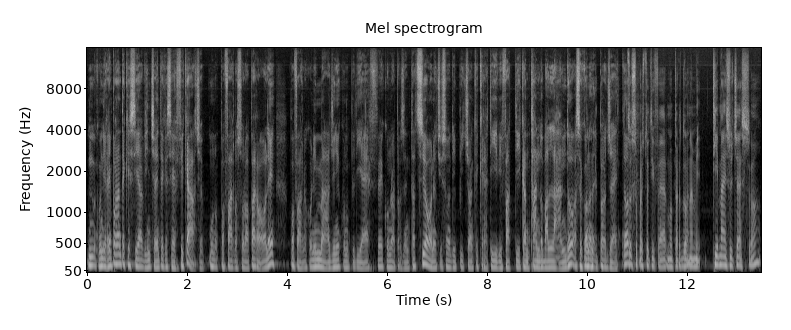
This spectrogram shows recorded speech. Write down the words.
come dire, l'importante è che sia vincente, che sia efficace. Uno può farlo solo a parole, può farlo con immagini, con un PDF, con una presentazione. Ci sono dei pitch anche creativi fatti cantando, ballando, a seconda del progetto. Su questo ti fermo, perdonami. Ti è mai successo?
